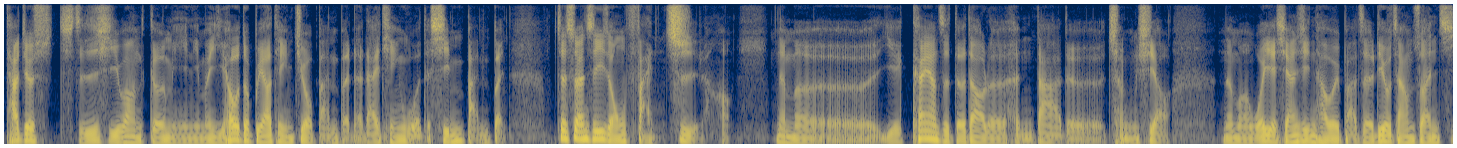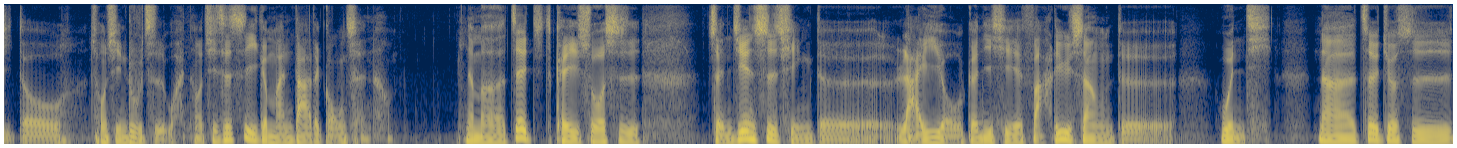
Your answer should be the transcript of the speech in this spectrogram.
他就是只是希望歌迷你们以后都不要听旧版本了，来听我的新版本，这算是一种反制了哈。那么也看样子得到了很大的成效，那么我也相信他会把这六张专辑都重新录制完哦，其实是一个蛮大的工程哈。那么，这可以说是整件事情的来由跟一些法律上的问题。那这就是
